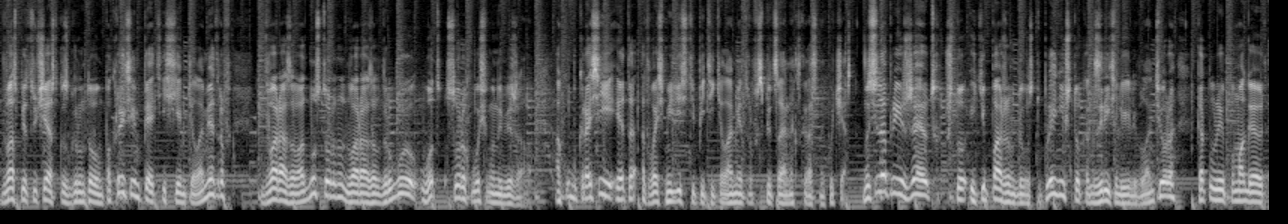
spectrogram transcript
Два спецучастка с грунтовым покрытием 5,7 километров, два раза в одну сторону, два раза в другую, вот 48 и набежало. А Кубок России это от 85 километров специальных скоростных участков. Но сюда приезжают что экипажем для выступлений, что как зрители или волонтеры, которые помогают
